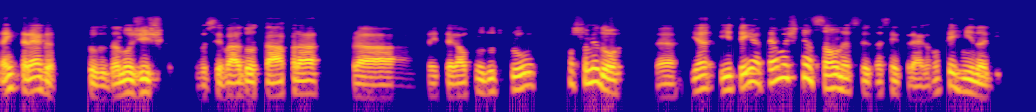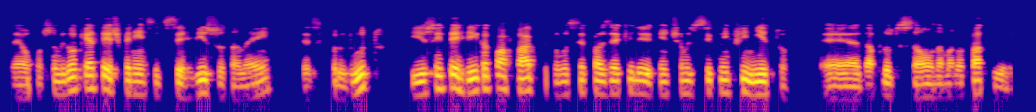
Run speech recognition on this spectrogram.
da entrega, da logística você vai adotar para entregar o produto para o consumidor. Né? E, e, tem até uma extensão nessa, nessa entrega, não termina ali. Né? O consumidor quer ter experiência de serviço também desse produto, E isso interliga com a fábrica para você fazer aquele que a gente chama de ciclo infinito é, da produção da manufatura.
